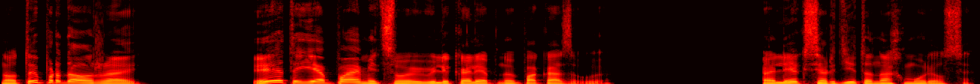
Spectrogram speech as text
Но ты продолжай. Это я память свою великолепную показываю. Олег сердито нахмурился.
